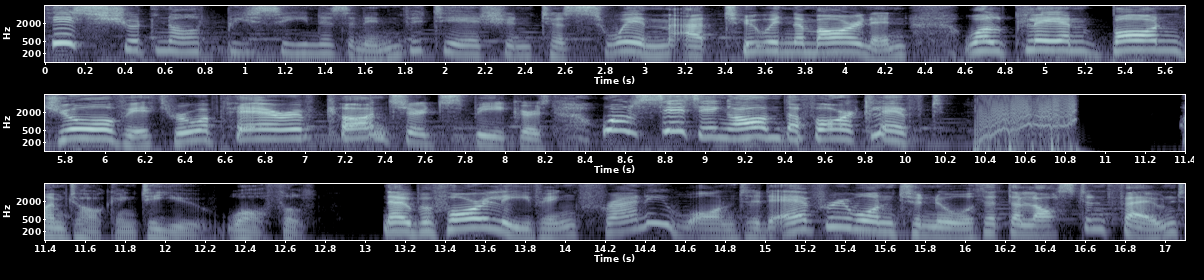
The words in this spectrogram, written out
This should not be seen as an invitation to swim at two in the morning while playing Bon Jovi through a pair of concert speakers while sitting on the forklift. I'm talking to you, Waffle. Now, before leaving, Franny wanted everyone to know that the Lost and Found,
